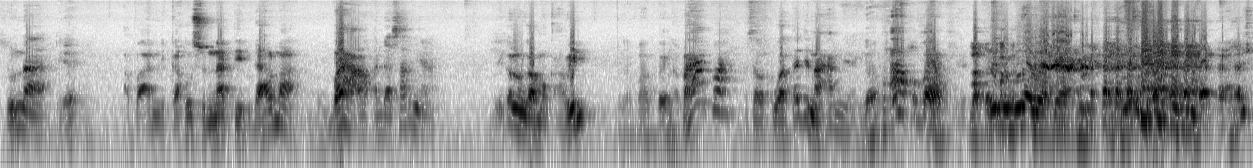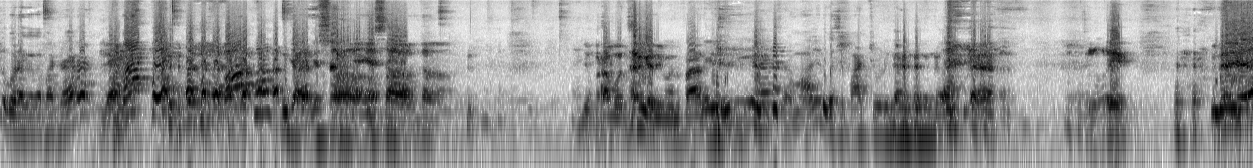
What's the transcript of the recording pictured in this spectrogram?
sunnah ya. Apaan nikahu sunnati padahal mah mubah dasarnya. Jadi kalau nggak mau kawin, Enggak apa-apa. nggak apa-apa, asal kuat aja nahannya. Enggak apa-apa, Bar. Lu berdua hati-hati. Habis lu pada kagak pacaran, enggak apa-apa. Lu jangan nyesel. nyesel bentar. Ya perabotan nggak dimanfaatin. Iya, sama aja lu kasih pacul digantungin doang. Celurit. Udah ya,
